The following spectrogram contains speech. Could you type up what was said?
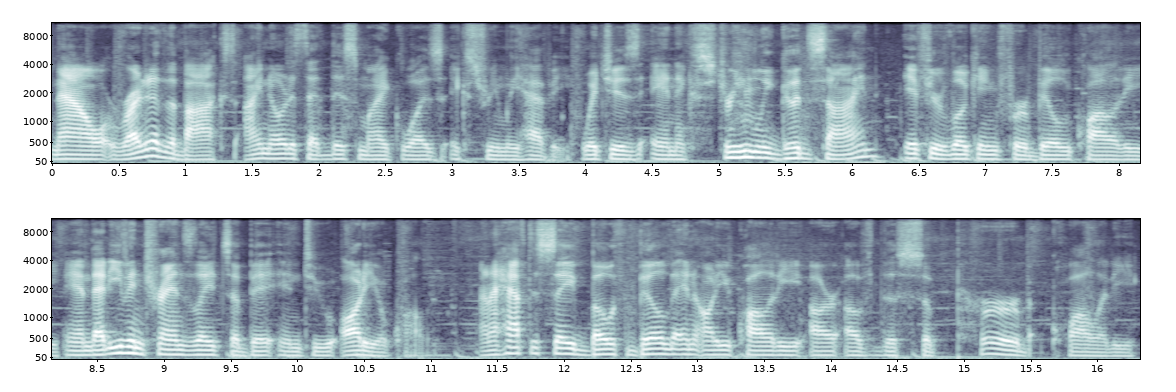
Now, right out of the box, I noticed that this mic was extremely heavy, which is an extremely good sign if you're looking for build quality, and that even translates a bit into audio quality. And I have to say, both build and audio quality are of the superb quality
